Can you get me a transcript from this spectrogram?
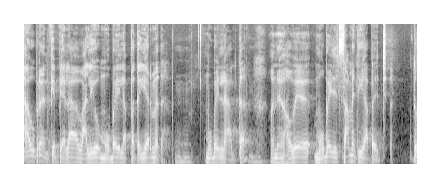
આ ઉપરાંત કે પહેલાં વાલીઓ મોબાઈલ આપવા તૈયાર નહોતા મોબાઈલ ના આપતા. અને હવે મોબાઈલ સામેથી આપે જ. તો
